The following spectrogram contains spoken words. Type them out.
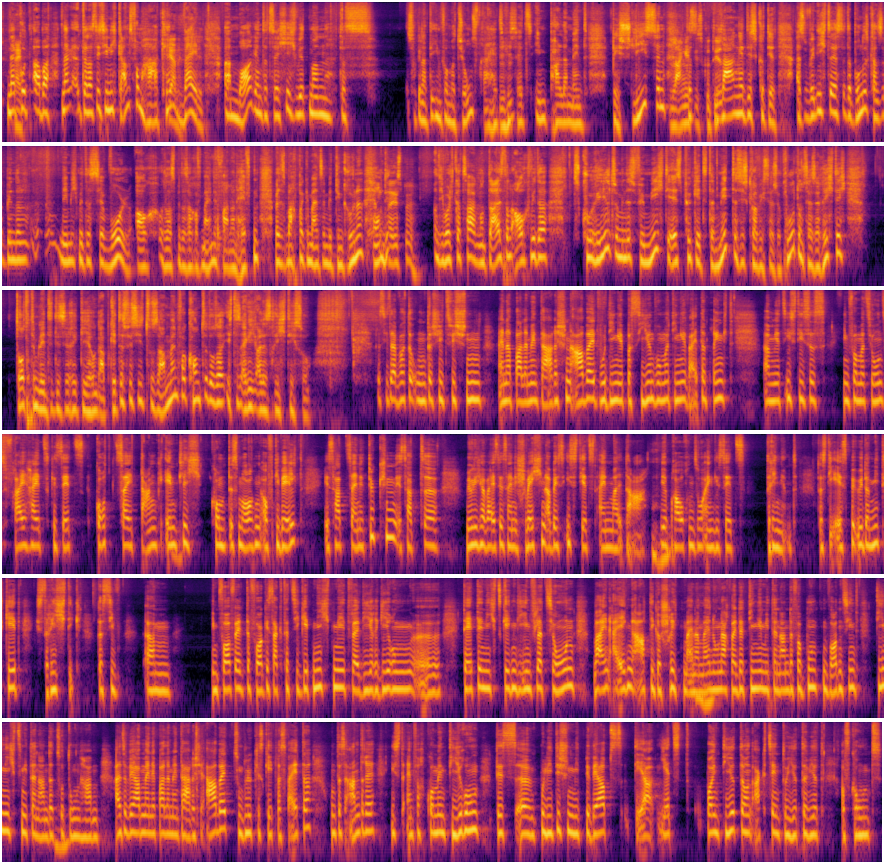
Na Nein. gut, aber na, da lasse ich Sie nicht ganz vom Haken, Gerne. weil am Morgen tatsächlich wird man das sogenannte Informationsfreiheitsgesetz mhm. im Parlament beschließen. Lange diskutiert? Lange diskutiert. Also wenn ich der erste der Bundeskanzler bin, dann nehme ich mir das sehr wohl auch, oder lasse mir das auch auf meine Fahnen heften, weil das macht man gemeinsam mit den Grünen. Und, und der SPÖ. Und ich wollte gerade sagen, und da ist dann auch wieder skurril, zumindest für mich, die SPÖ geht da mit, das ist, glaube ich, sehr, sehr gut und sehr, sehr richtig. Trotzdem lehnt sie diese Regierung ab. Geht das für Sie zusammen, Frau Konzert, oder ist das eigentlich alles richtig so? Das ist einfach der Unterschied zwischen einer parlamentarischen Arbeit, wo Dinge passieren, wo man Dinge weiterbringt. Ähm, jetzt ist dieses Informationsfreiheitsgesetz, Gott sei Dank, endlich kommt es morgen auf die Welt. Es hat seine Tücken, es hat äh, möglicherweise seine Schwächen, aber es ist jetzt einmal da. Mhm. Wir brauchen so ein Gesetz dringend. Dass die SPÖ da mitgeht, ist richtig. Dass sie ähm, im Vorfeld davor gesagt hat, sie geht nicht mit, weil die Regierung äh, täte nichts gegen die Inflation, war ein eigenartiger Schritt meiner mhm. Meinung nach, weil da Dinge miteinander verbunden worden sind, die nichts miteinander zu tun haben. Also wir haben eine parlamentarische Arbeit, zum Glück es geht was weiter und das andere ist einfach Kommentierung des äh, politischen Mitbewerbs, der jetzt pointierter und akzentuierter wird aufgrund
